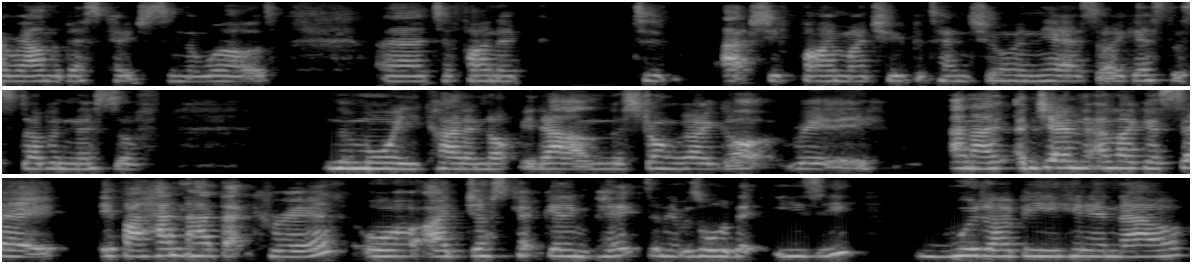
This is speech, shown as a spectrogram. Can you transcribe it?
around the best coaches in the world uh, to find a to actually find my true potential. And yeah, so I guess the stubbornness of the more you kind of knock me down, the stronger I got really. And I again, and like I say, if I hadn't had that career or I just kept getting picked and it was all a bit easy, would I be here now?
